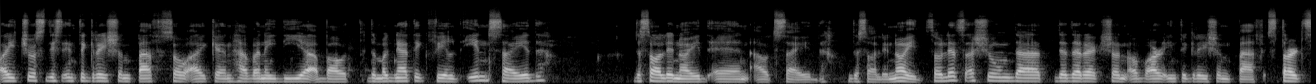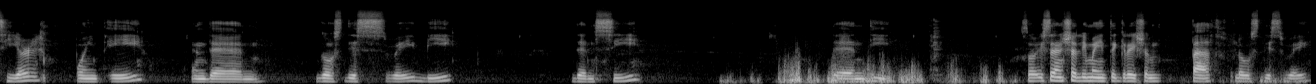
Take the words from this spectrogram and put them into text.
I choose this integration path so I can have an idea about the magnetic field inside the solenoid and outside the solenoid. So let's assume that the direction of our integration path starts here, point A, and then goes this way, B, then C, then D. So essentially my integration path flows this way.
